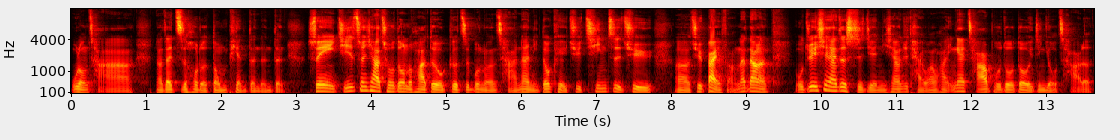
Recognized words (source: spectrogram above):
乌龙茶啊，那在之后的冬片等等等。所以其实春夏秋冬的话都有各自不同的茶，那你都可以去亲自去呃去拜访。那当然，我觉得现在这时节，你现在去台湾的话，应该差不多都已经有茶了。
